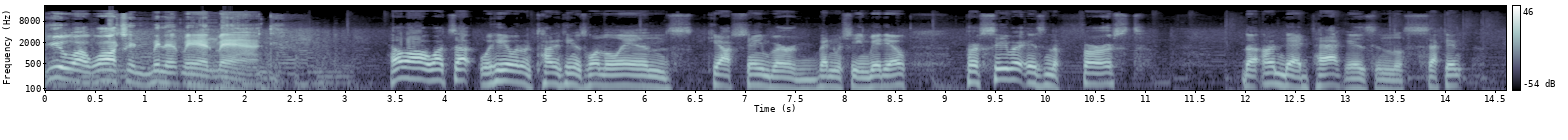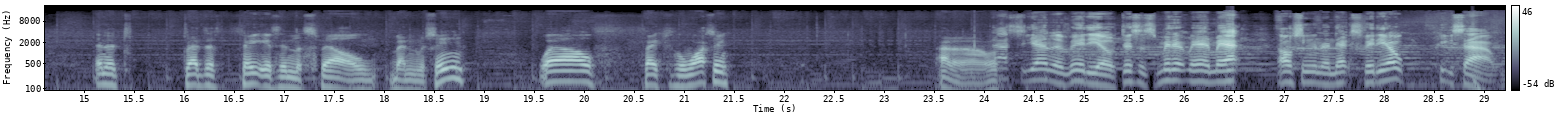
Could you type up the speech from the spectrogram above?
You are watching Minuteman Matt. Hello, what's up? We're here with Tiny Tina's Wonderland's Chaos Chamber vending machine video. Perceiver is in the first. The Undead Pack is in the second. And the Threads of Fate is in the Spell vending machine. Well, thank you for watching. I don't know. That's the end of the video. This is Minuteman Matt. I'll see you in the next video. Peace out.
